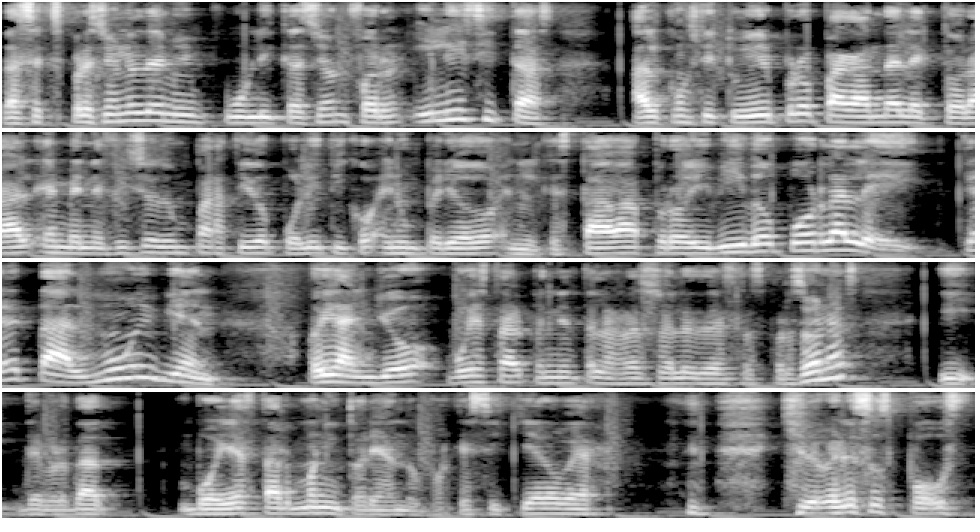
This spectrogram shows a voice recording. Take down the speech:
Las expresiones de mi publicación fueron ilícitas al constituir propaganda electoral en beneficio de un partido político en un periodo en el que estaba prohibido por la ley. ¿Qué tal? Muy bien. Oigan, yo voy a estar pendiente de las redes sociales de estas personas y de verdad voy a estar monitoreando porque si quiero ver, quiero ver esos posts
